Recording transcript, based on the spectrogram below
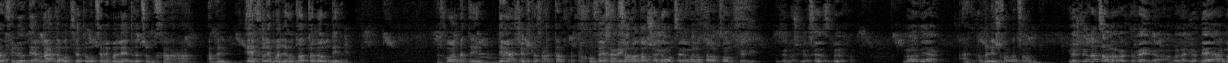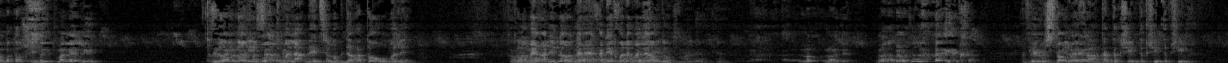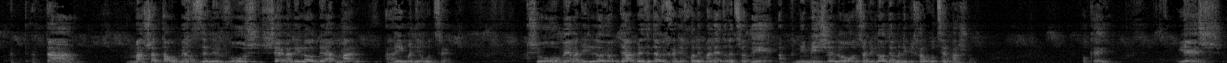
אתה אפילו יודע מה אתה רוצה, אתה רוצה למלא את רצונך, אבל איך למלא אותו אתה לא יודע. נכון? אתה יודע שיש לך, אתה, אתה חווה רצון. אני לא בטוח שאני רוצה למלא את הרצון שלי. זה מה שאני רוצה להסביר לך. לא יודע. אבל יש לך רצון. יש לי רצון, אבל רגע, אבל אני יודע, אני לא בטוח שאם יתמלא לי... לא, עדיין לא, אם הוא. התמלא מעצם הגדרתו, הוא מלא. אתה אומר, אני לא יודע איך אני יכול למלא אותו. כן. לא, לא יודע. לא יודע, באמת לא יודע להגיד לך. כאילו, שאתה אומר- אתה תקשיב, תקשיב, תקשיב. את- אתה, מה שאתה אומר זה לבוש של אני לא יודע מה, האם אני רוצה. כשהוא אומר אני לא יודע באיזה דרך אני יכול למלא את רצוני, הפנימי שלו זה אני לא יודע אם אני בכלל רוצה משהו. אוקיי? יש,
